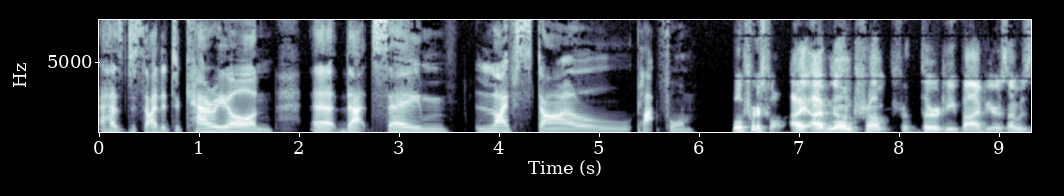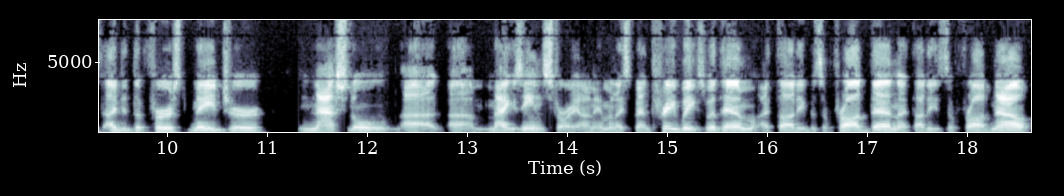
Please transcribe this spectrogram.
has decided to carry on uh, that same lifestyle platform? Well, first of all, I, I've known Trump for 35 years. I was I did the first major national uh, um, magazine story on him, and I spent three weeks with him. I thought he was a fraud then. I thought he's a fraud now.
